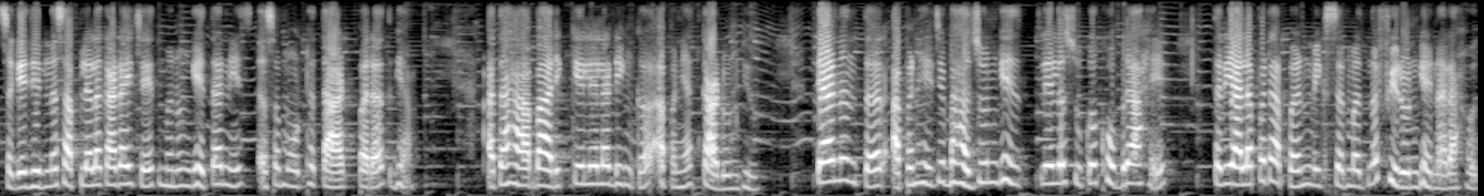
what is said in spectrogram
सगळे जिन्नस आपल्याला काढायचे आहेत म्हणून घेतानीच असं मोठं ताट परत घ्या. आता हा बारीक केलेला डिंक आपण यात काढून घेऊ. त्यानंतर आपण हे जे भाजून घेतलेलं सुकं खोबरं आहे तर याला पण आपण मिक्सरमधनं फिरून घेणार आहोत.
